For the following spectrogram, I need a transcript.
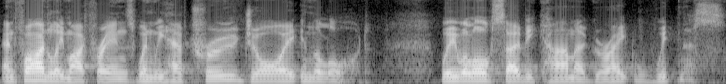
And finally, my friends, when we have true joy in the Lord, we will also become a great witness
